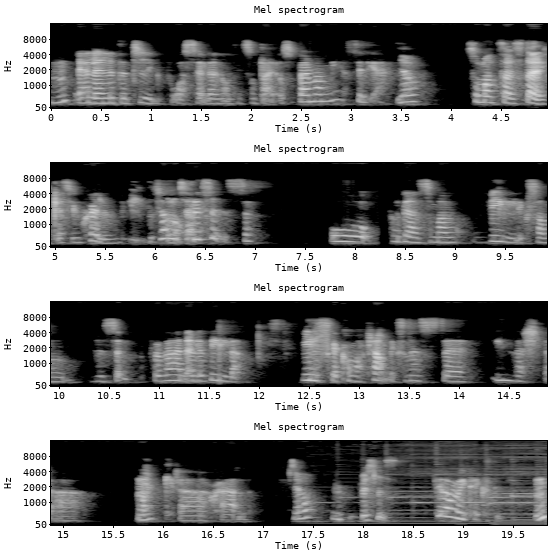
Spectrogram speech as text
Mm. eller en liten tygpåse eller någonting sånt där och så bär man med sig det. Ja. Som att så här, stärka sin självbild Ja, precis. Och, och den som man vill liksom visa upp för världen eller vill vill ska komma fram. Liksom ens eh, innersta. Vackra själ. Ja, precis. det var mitt texttips. Mm.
